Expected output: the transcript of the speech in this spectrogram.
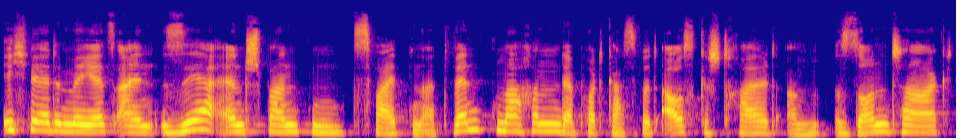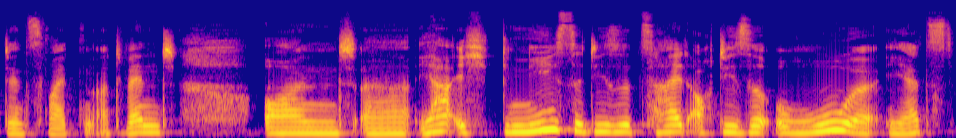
Ich werde mir jetzt einen sehr entspannten zweiten Advent machen. Der Podcast wird ausgestrahlt am Sonntag, den zweiten Advent. Und äh, ja, ich genieße diese Zeit, auch diese Ruhe jetzt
